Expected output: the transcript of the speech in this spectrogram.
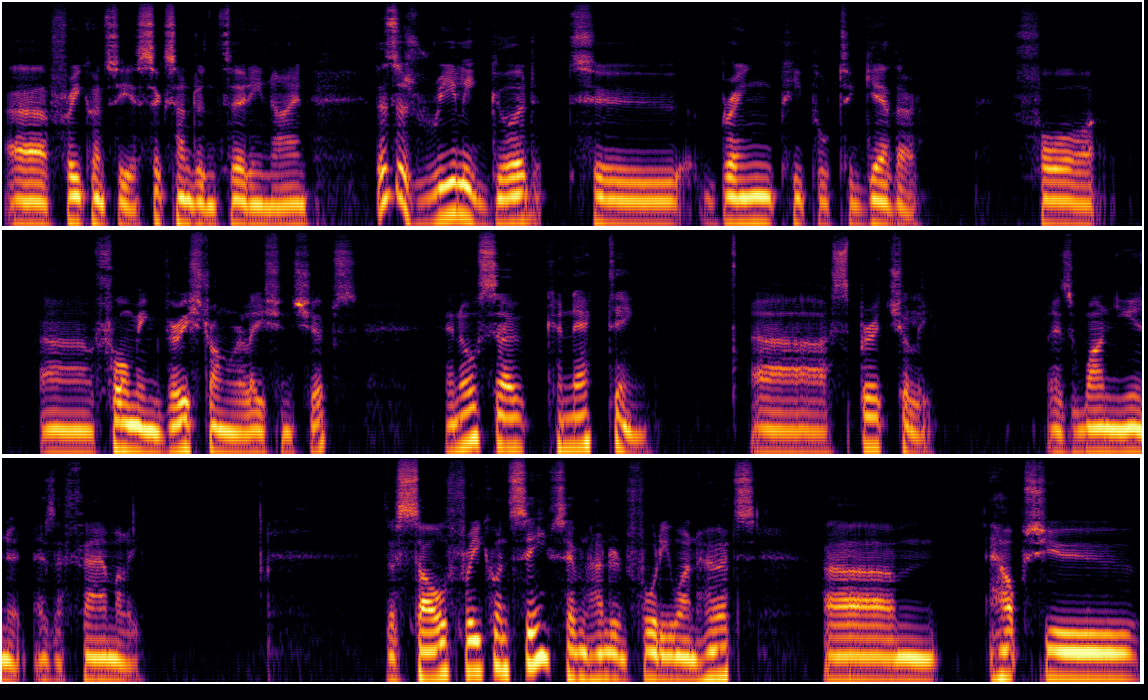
uh, frequency is 639. This is really good to bring people together for uh, forming very strong relationships and also connecting uh, spiritually as one unit, as a family. The Sol frequency, 741 hertz, um, helps you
